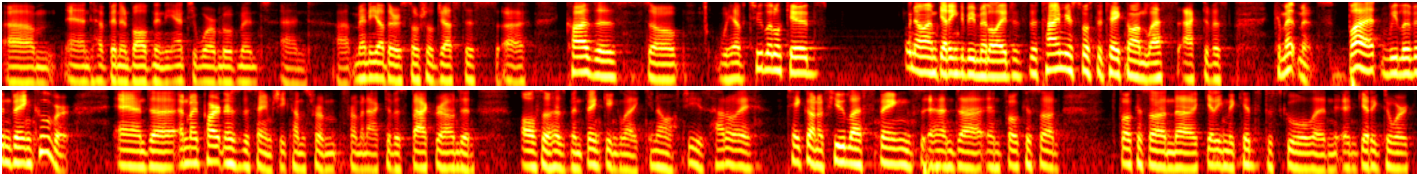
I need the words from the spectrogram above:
um, and have been involved in the anti-war movement and uh, many other social justice uh, causes. So we have two little kids. You know, I'm getting to be middle aged. It's the time you're supposed to take on less activist commitments. But we live in Vancouver and uh, and my partner's the same. She comes from from an activist background and also has been thinking like, you know, geez, how do I take on a few less things and uh, and focus on focus on uh, getting the kids to school and, and getting to work.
